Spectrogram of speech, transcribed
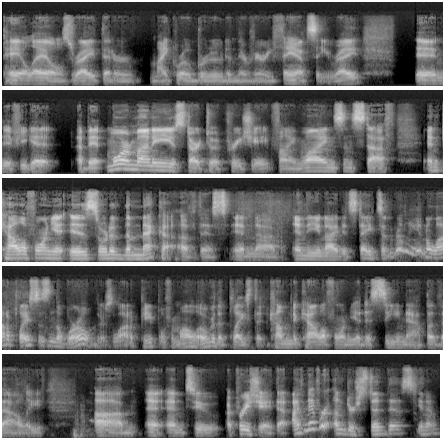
pale ales, right? That are microbrewed and they're very fancy, right? And if you get a bit more money, you start to appreciate fine wines and stuff. And California is sort of the mecca of this in uh, in the United States and really in a lot of places in the world. There's a lot of people from all over the place that come to California to see Napa Valley um, and, and to appreciate that. I've never understood this, you know.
